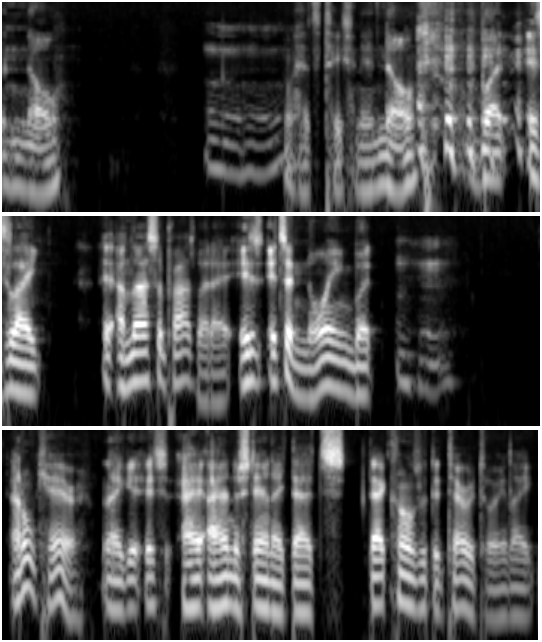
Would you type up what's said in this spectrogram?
No. Mm-hmm. No hesitation there. No. but it's like I'm not surprised by that. It's it's annoying, but Mm-hmm. I don't care. Like it's I, I understand like that's that comes with the territory. Like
